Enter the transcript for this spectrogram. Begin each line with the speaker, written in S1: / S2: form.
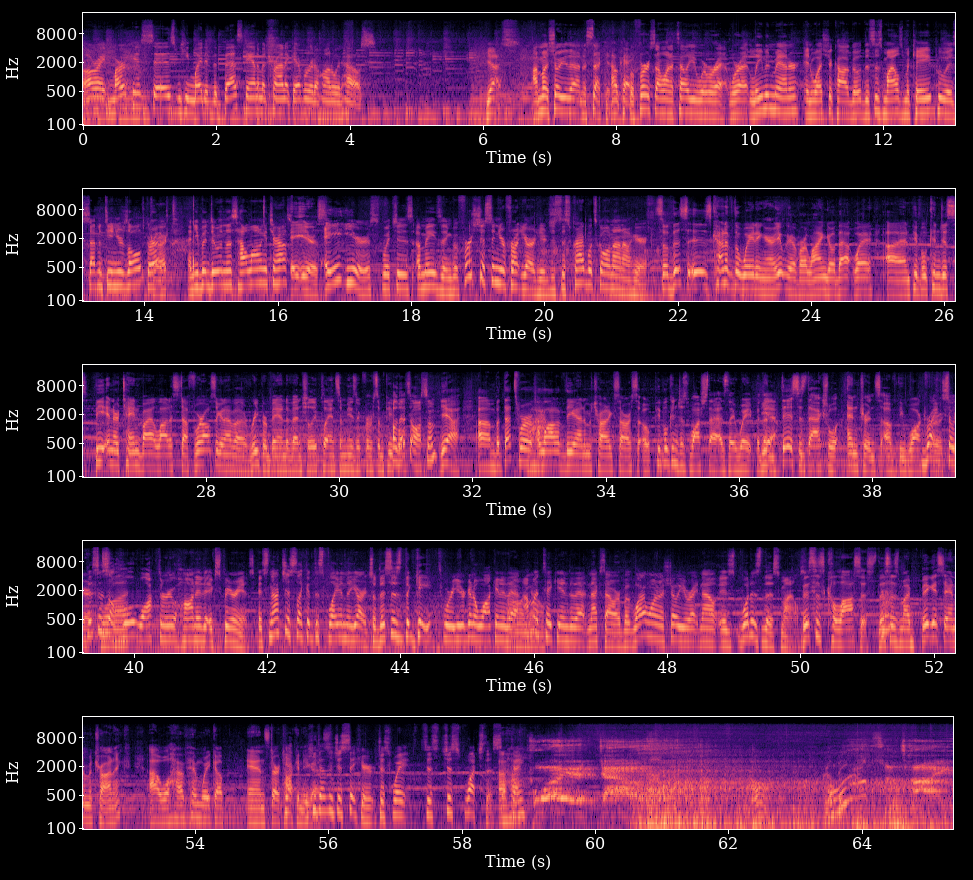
S1: All right, Marcus says he might have the best animatronic ever at a haunted house.
S2: Yes. I'm going to show you that in a second.
S1: Okay.
S2: But first, I want to tell you where we're at. We're at Lehman Manor in West Chicago. This is Miles McCabe, who is 17 years old, correct?
S3: Correct.
S2: And you've been doing this how long at your house?
S3: Eight years.
S2: Eight years, which is amazing. But first, just in your front yard here, just describe what's going on out here.
S3: So this is kind of the waiting area. We have our line go that way, uh, and people can just be entertained by a lot of stuff. We're also gonna have a Reaper band eventually, playing some music for some people.
S2: Oh, that's awesome.
S3: Yeah, um, but that's where a lot of the animatronics are, so people can just watch that as they wait. But then
S2: Yeah.
S3: this is the actual entrance of the walkthrough.
S2: Right, so this is a whole walkthrough haunted experience. It's not just like a display in the yard. So this is the gate where you're gonna walk into that.
S1: Oh,
S2: I'm
S1: no.
S2: gonna take you into that next hour, but what I wanna show you right now is, what is this, Miles?
S3: This is Colossus. This is my biggest animatronic. Uh, we'll have him wake up and start
S2: Yeah,
S3: talking to you guys.
S2: he doesn't just sit here. Just wait. Just just watch this,
S3: Uh-huh.
S2: okay?
S4: and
